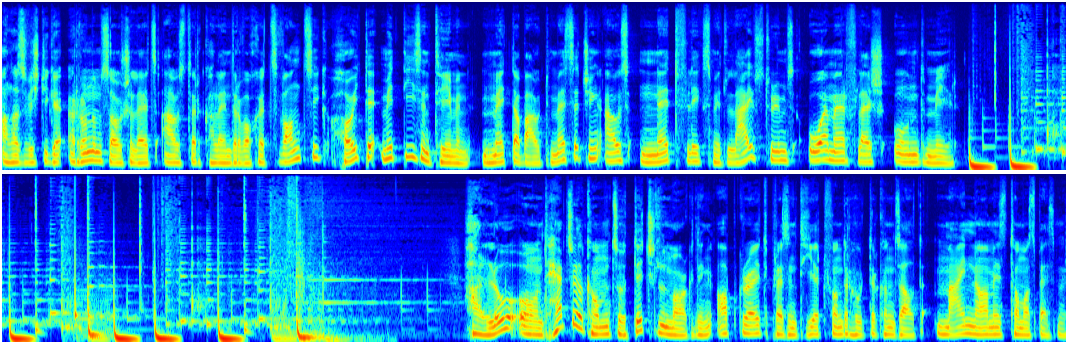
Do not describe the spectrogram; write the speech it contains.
Alles Wichtige rund um Social Ads aus der Kalenderwoche 20. Heute mit diesen Themen Meta baut Messaging aus, Netflix mit Livestreams, OMR Flash und mehr. Hallo und herzlich willkommen zu Digital Marketing Upgrade, präsentiert von der Hutter Consult. Mein Name ist Thomas Besmer.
